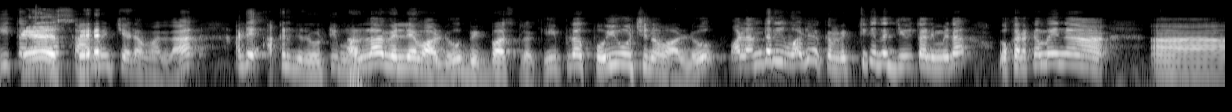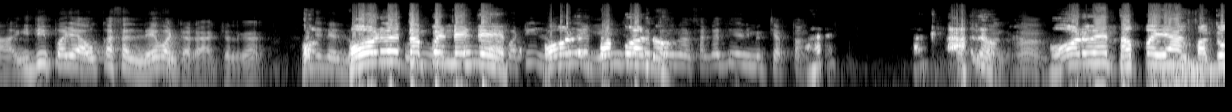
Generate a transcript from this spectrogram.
ఈ తరహా. కామెంట్ చేయడం వల్ల అంటే అక్కడికి రొట్టి మళ్ళా వెళ్ళే వాళ్ళు బిగ్ బాస్లోకి ఇప్పుడు పోయి వచ్చిన వాళ్ళు వాళ్ళందరికీ వాళ్ళ యొక్క వ్యక్తిగత జీవితాల మీద ఒక రకమైన ఇది పడే అవకాశాలు లేవంటారా యాక్చువల్గా? తప్పండి అంటే. సంగతి నేను మీకు చెప్తాను. కాదు. పోవడమే తప్పయ్యా బగ్గు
